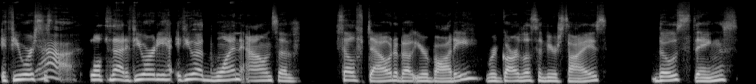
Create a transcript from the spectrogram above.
if you were Yeah. susceptible to that, if you already, if you had one ounce of self doubt about your body, regardless of your size, those things,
